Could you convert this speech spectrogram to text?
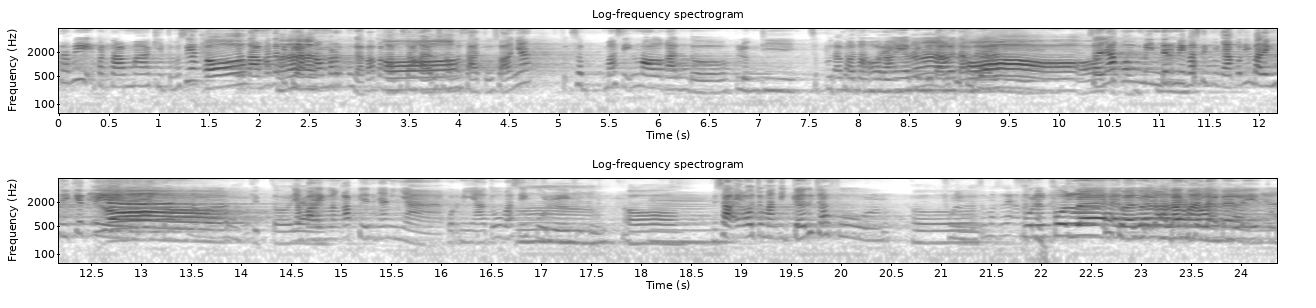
tapi pertama gitu, maksudnya Oh, pertama tapi tiap nomor tuh nggak apa-apa, nggak bisa nggak harus Oh. nomor satu. Soalnya masih nol kan tuh, belum disebut sama Tambah-tambahin. orang ya, belum Ah, ditambah-tambah. oh, Soalnya aku minder nih pasti punya aku nih paling dikit nih. oh gitu Yang ya paling lengkap biasanya Nia, Kurnia tuh pasti full Hmm, gitu. oh Misal LO cuma tiga itu udah full. oh Full itu maksudnya Full, Full dua, dua dua bola-balik itu.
